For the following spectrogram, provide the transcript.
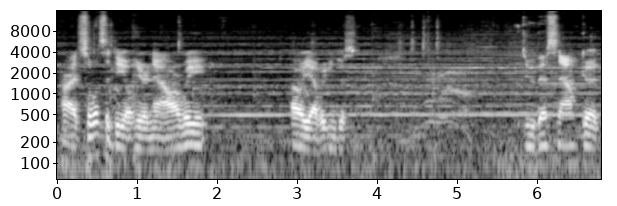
Alright, so what's the deal here now? Are we... Oh yeah, we can just do this now. Good.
